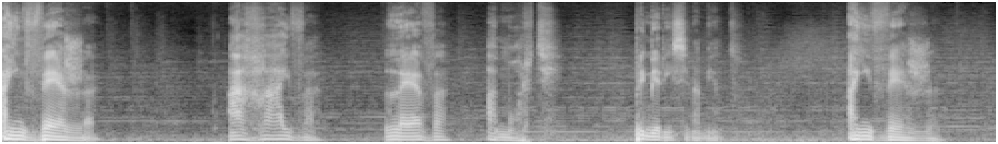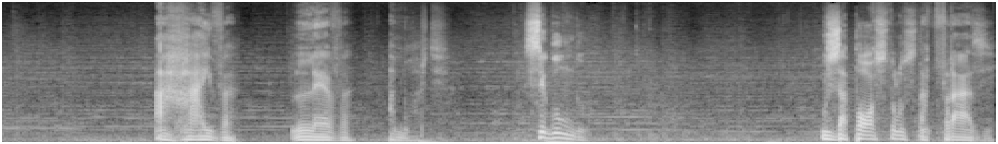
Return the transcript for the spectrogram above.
A inveja, a raiva, leva à morte. Primeiro ensinamento. A inveja, a raiva leva à morte. Segundo, os apóstolos na frase:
